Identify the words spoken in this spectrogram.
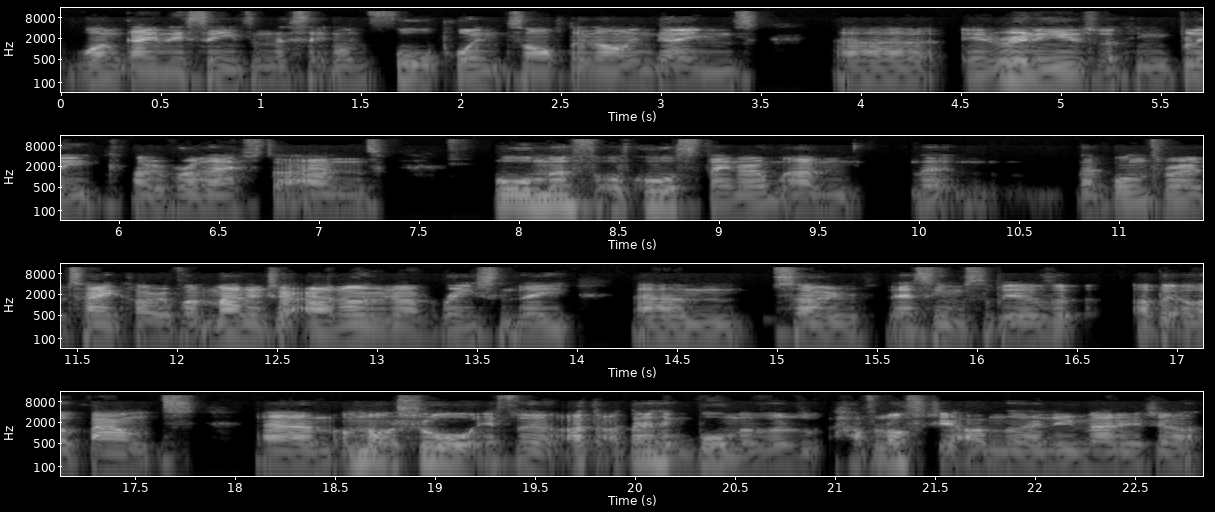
one game this season. They're sitting on four points after nine games. Uh, it really is looking bleak over at Leicester and Bournemouth. Of course, they know um, that they've gone through a takeover, manager and owner recently. Um, so there seems to be a, a bit of a bounce. Um, I'm not sure if the I, I don't think Bournemouth have lost yet under their new manager.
